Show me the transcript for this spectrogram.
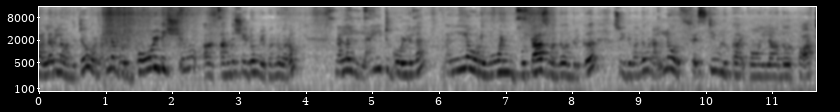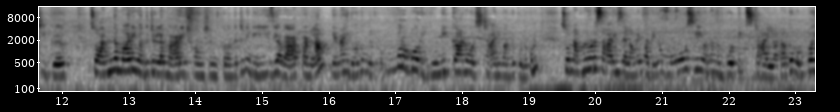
கலரில் வந்துட்டு ஒரு நல்ல ஒரு கோல்டிஷும் அந்த ஷேடும் உங்களுக்கு வந்து வரும். நல்ல லைட் கோல்டில் நல்ல ஒரு ஓவன் புட்டாஸ் வந்து வந்திருக்கு. ஸோ இது வந்து நல்ல ஒரு ஃபெஸ்டிவ் லுக்காக இருக்கும். இல்லை வந்து ஒரு பார்ட்டிக்கு ஸோ அந்த மாதிரி வந்துட்டு இல்லை மேரேஜ் ஃபங்க்ஷனுக்கு வந்துட்டு நீங்கள் ஈஸியாக வேர் பண்ணலாம். ஏன்னா இது வந்து உங்களுக்கு ரொம்ப ரொம்ப ஒரு யூனிக்கான ஒரு ஸ்டைல் வந்து கொடுக்கும். ஸோ நம்மளோட சாரீஸ் எல்லாமே பார்த்தீங்கன்னா மோஸ்ட்லி வந்து அந்த பொட்டிக் ஸ்டைல் அதாவது ரொம்ப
